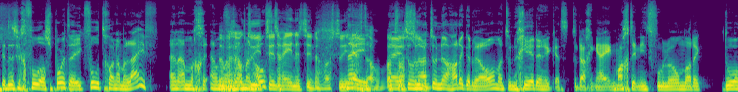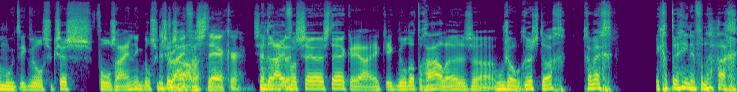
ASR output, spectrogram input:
het is een gevoel als sporter. Ik voel het gewoon aan mijn lijf. En aan mijn, aan Dat mijn, was ook toen je hoofd. 2021 was. Toen je Nee, echt, al- wat nee, was toen, toen? nou, toen had ik het wel, maar toen negeerde ik het. Toen dacht ik, nee, ik mag dit niet voelen, omdat ik door moet. Ik wil succesvol zijn, ik wil de succes drive halen. was sterker. De drive De- was eh, sterker, ja. Ik, ik wil dat toch halen. Dus eh, hoezo? Rustig. Ga weg. Ik ga trainen vandaag.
